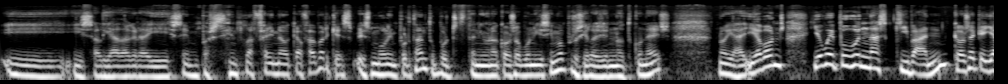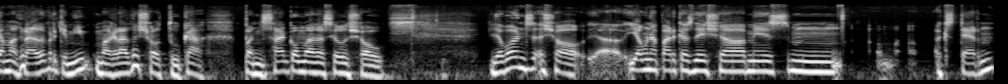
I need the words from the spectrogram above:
i, i se li ha d'agrair 100% la feina que fa perquè és, és molt important, tu pots tenir una cosa boníssima però si la gent no et coneix no hi ha. Llavors jo ho he pogut anar esquivant cosa que ja m'agrada perquè a mi m'agrada això, tocar pensar com ha de ser el show llavors això, hi ha una part que es deixa més mm, extern,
